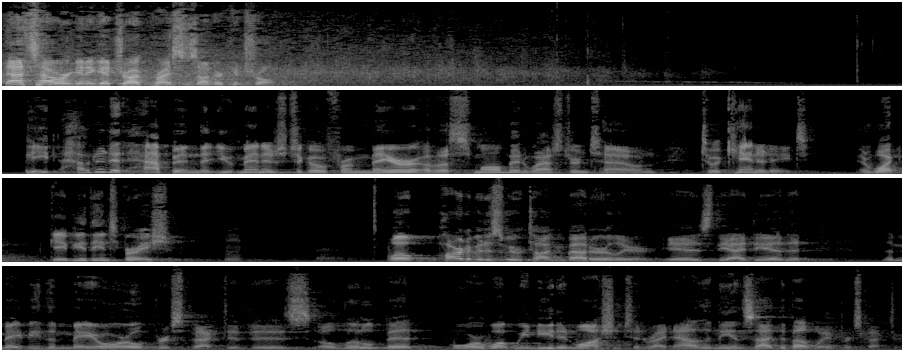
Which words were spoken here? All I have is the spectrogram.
That's how we're going to get drug prices under control. Pete, how did it happen that you've managed to go from mayor of a small Midwestern town to a candidate? And what gave you the inspiration? Hmm. Well, part of it, as we were talking about earlier, is the idea that, maybe the mayoral perspective is a little bit more what we need in Washington right now than the inside the Beltway perspective.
